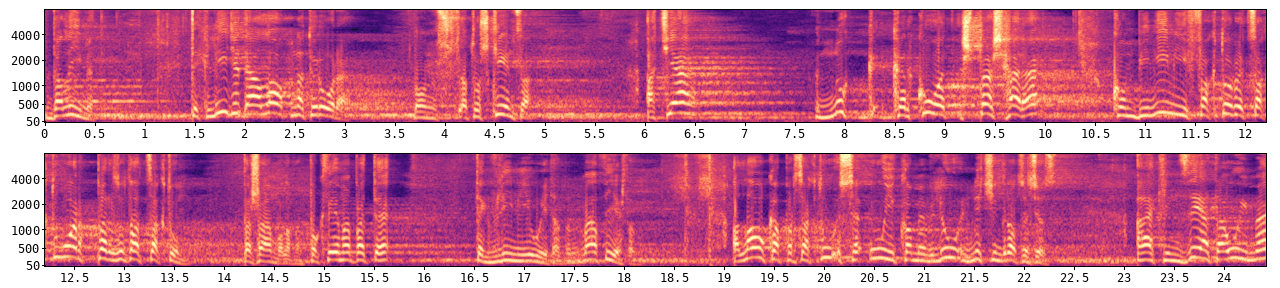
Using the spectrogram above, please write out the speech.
dallimet tek ligjet e Allahut natyrore, domethënë ato shkencat. Atje nuk kërkohet shpesh herë kombinimi i faktorëve të caktuar për rezultat të caktuar. Për shembull, po kthehemi prap te tek vlimi i ujit apo ma thjesht. Allahu ka përcaktu se uji ka me vlu 100 gradë Celsius. A e ki nxe ata ujë me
